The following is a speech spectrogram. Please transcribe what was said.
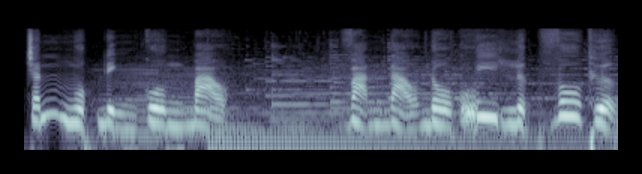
Chấn ngục đỉnh cuồng bảo. Vạn đảo đồ uy lực vô thượng.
